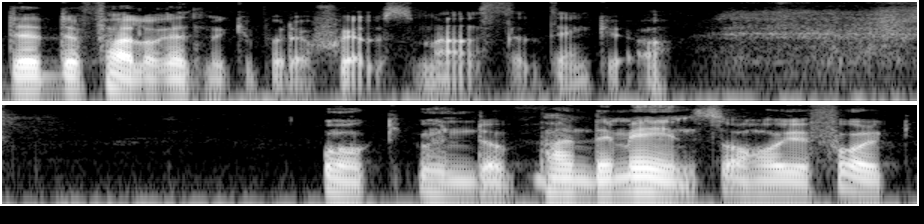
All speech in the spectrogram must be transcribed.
det, det faller rätt mycket på dig själv som anställd tänker jag. Och under pandemin så har ju folk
